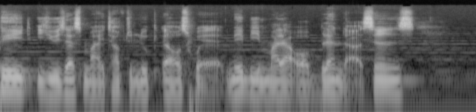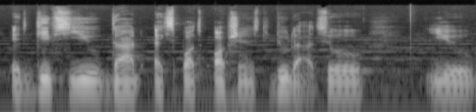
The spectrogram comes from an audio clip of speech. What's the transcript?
Paid users might have to look elsewhere maybe maya or blender since it gives you that export options to do that. So you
